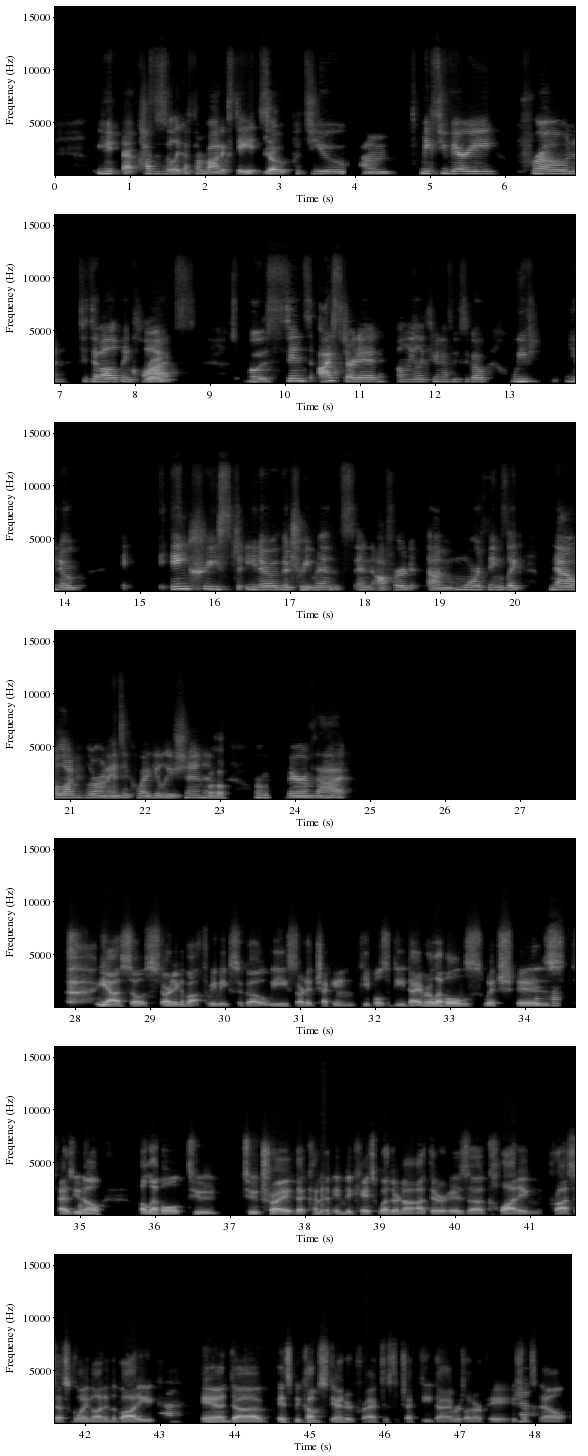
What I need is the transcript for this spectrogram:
uh, causes like a thrombotic state, so it puts you um, makes you very prone to developing clots. So since I started only like three and a half weeks ago, we've you know increased you know the treatments and offered um, more things like now a lot of people are on anticoagulation and Uh-huh. we're aware of that Yeah, so starting about three weeks ago, we started checking people's D dimer levels, which is, as you know, a level to to try that kind of indicates whether or not there is a clotting process going on in the body. And uh, it's become standard practice to check D dimers on our patients now.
